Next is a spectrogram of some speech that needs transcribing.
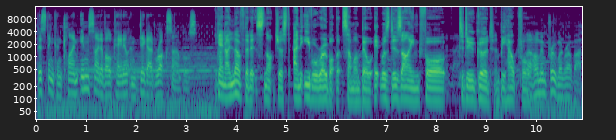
this thing can climb inside a volcano and dig out rock samples. Again, I love that it's not just an evil robot that someone built. It was designed for to do good and be helpful. A home improvement robot.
